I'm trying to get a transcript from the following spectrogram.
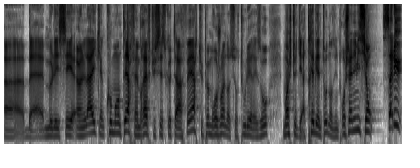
euh, ben, me laisser un like, un commentaire. Enfin bref, tu sais ce que tu as à faire. Tu peux me rejoindre sur tous les réseaux. Moi, je te dis à très bientôt dans une prochaine émission. Salut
